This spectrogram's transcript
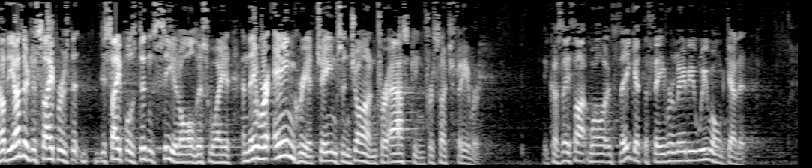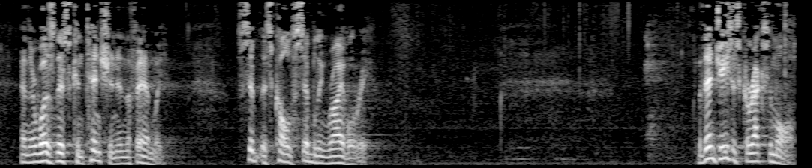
Now the other disciples, disciples didn't see it all this way, and they were angry at James and John for asking for such favor. Because they thought, well, if they get the favor, maybe we won't get it. And there was this contention in the family. It's called sibling rivalry. But then Jesus corrects them all.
